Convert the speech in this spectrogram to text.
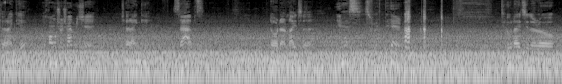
چه رنگیه؟ خاموش روشن میشه چه رنگیه؟ سبز Northern Lights. Uh, yes it's right there two nights in a row.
